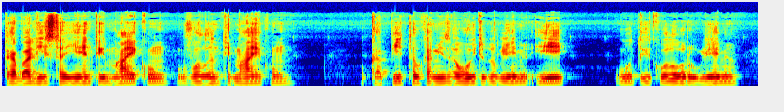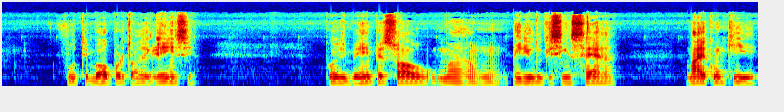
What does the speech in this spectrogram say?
trabalhista aí entre Maicon, o volante Maicon, o Capita, o camisa 8 do Grêmio e o tricolor, o Grêmio Futebol Porto Alegrense. Pois bem, pessoal, uma, um período que se encerra. Maicon que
